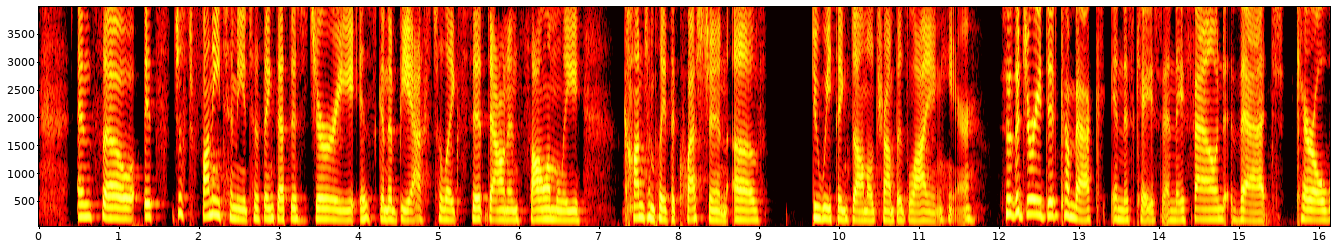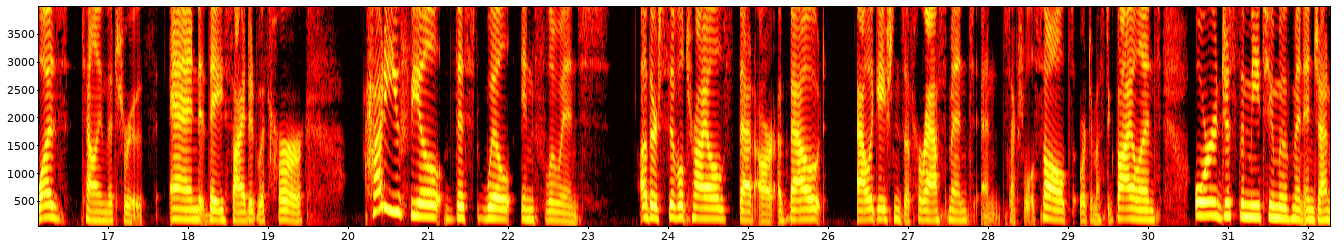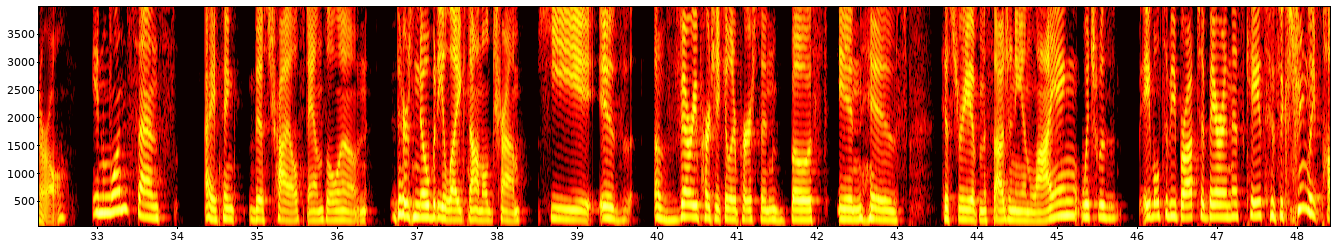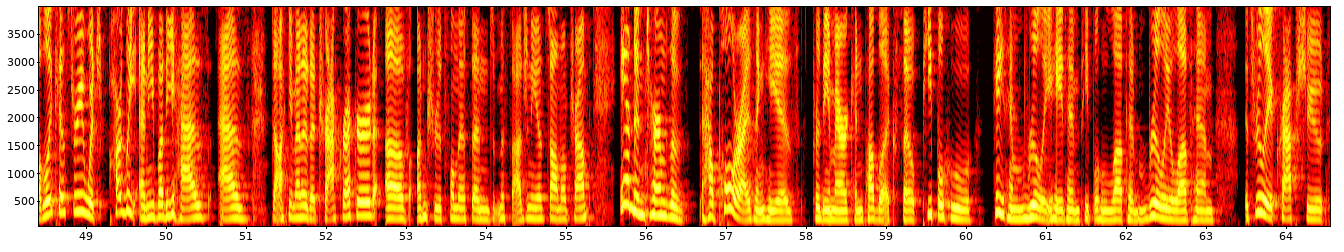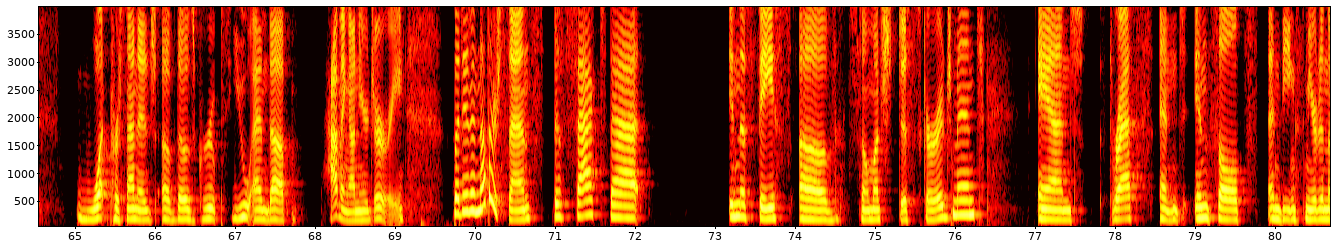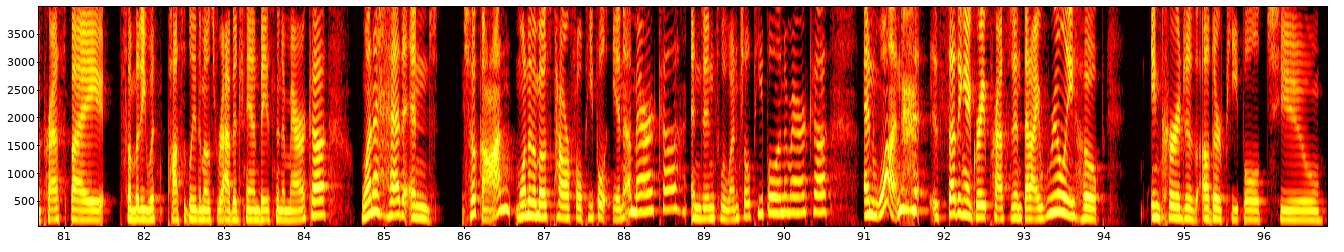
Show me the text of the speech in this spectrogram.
And so it's just funny to me to think that this jury is going to be asked to like sit down and solemnly contemplate the question of do we think Donald Trump is lying here? So the jury did come back in this case and they found that Carroll was telling the truth and they sided with her. How do you feel this will influence other civil trials that are about allegations of harassment and sexual assault or domestic violence or just the Me Too movement in general? In one sense, I think this trial stands alone. There's nobody like Donald Trump. He is a very particular person, both in his history of misogyny and lying, which was able to be brought to bear in this case, his extremely public history, which hardly anybody has as documented a track record of untruthfulness and misogyny as Donald Trump, and in terms of how polarizing he is for the American public. So people who hate him really hate him, people who love him really love him. It's really a crapshoot what percentage of those groups you end up having on your jury. But in another sense, the fact that in the face of so much discouragement and threats and insults and being smeared in the press by somebody with possibly the most rabid fan base in America, went ahead and took on one of the most powerful people in America and influential people in America. And one is setting a great precedent that I really hope encourages other people to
